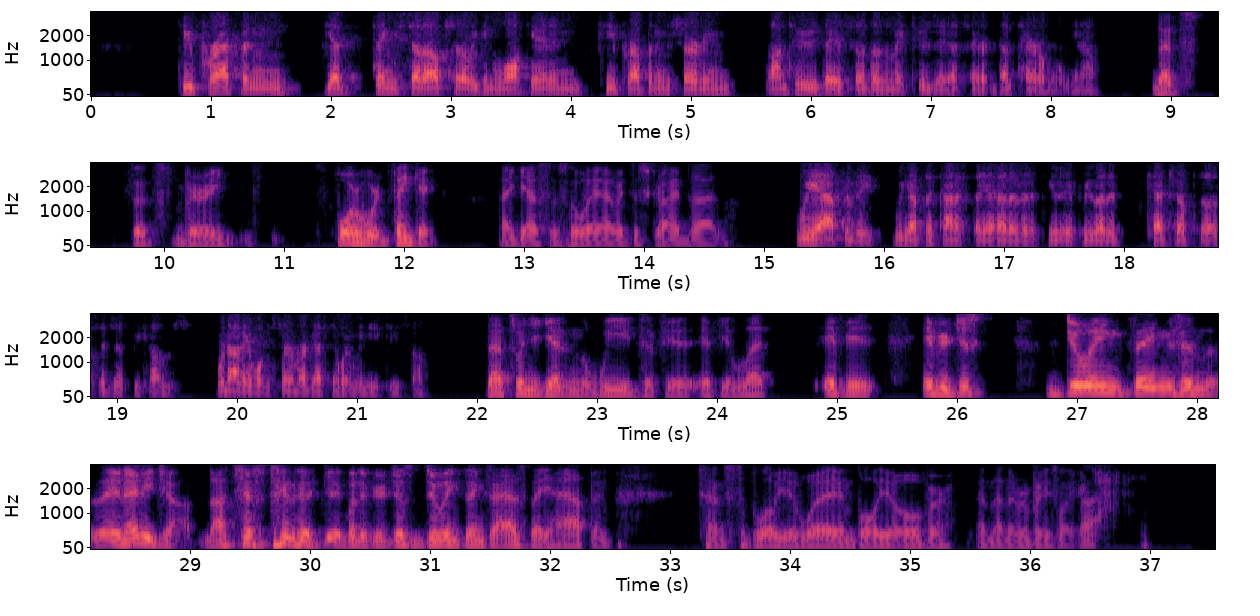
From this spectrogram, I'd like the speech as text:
do prep and get things set up so that we can walk in and keep prepping and serving on Tuesday, so it doesn't make Tuesday that's ter- that's terrible, you know. That's that's very forward thinking, I guess, is the way I would describe that. We have to be. We have to kind of stay ahead of it. If you, if we let it catch up to us, it just becomes we're not able to serve our guests the way we need to. So that's when you get in the weeds. If you if you let if you if you're just doing things in in any job, not just in a, but if you're just doing things as they happen, tends to blow you away and bowl you over and then everybody's like, ah.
